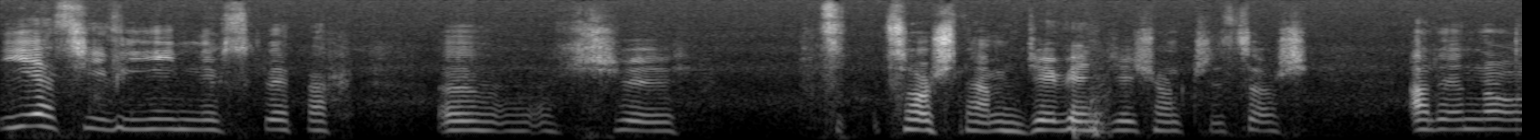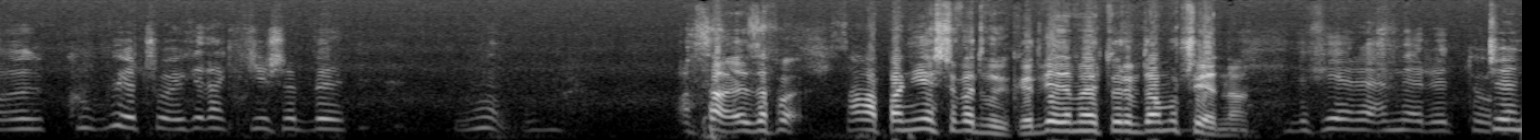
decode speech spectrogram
Jest i w innych sklepach e, czy coś tam 90 czy coś. Ale no kupuje człowiek taki, żeby no, A sa, sama pani jeszcze we dwójkę? Dwie emerytury w domu czy jedna? dwie emerytury.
